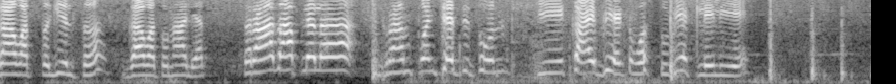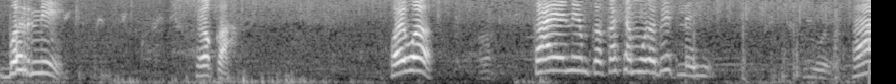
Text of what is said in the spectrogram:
गावात गेलत. गावातून आल्यात. तर आज आपल्याला ग्रामपंचायतीतून ही काय भेट वस्तू भेटलेली आहे? भरणी. हो का? होय व? काय नेमकं? कशामुळे भेटलंय हे? हा?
